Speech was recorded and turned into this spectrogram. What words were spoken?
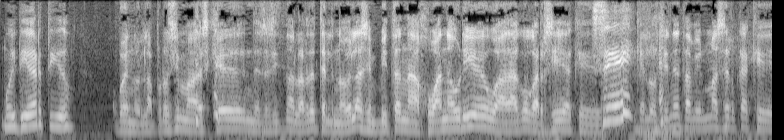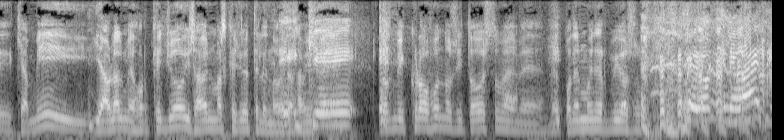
Muy divertido. Bueno, la próxima vez que necesitan hablar de telenovelas, invitan a Juana Uribe o a Dago García, que, ¿Sí? que los tienen también más cerca que, que a mí y, y hablan mejor que yo y saben más que yo de telenovelas. A mí ¿Qué? Los micrófonos y todo esto me, me- me ponen muy nervioso. Pero que le voy a decir,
